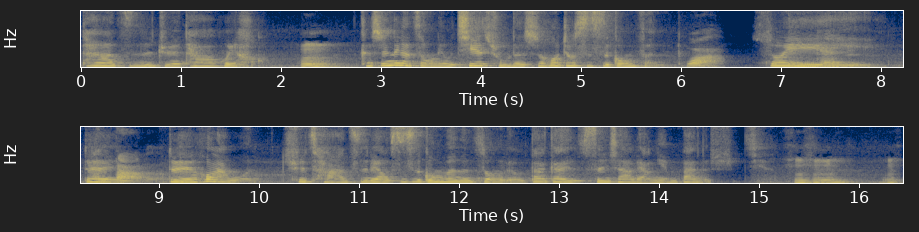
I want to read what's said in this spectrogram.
他只是觉得他会好。嗯，可是那个肿瘤切除的时候就十四公分，哇，所以对很对大了。对，后来我去查资料，十四公分的肿瘤大概剩下两年半的时间。嗯哼，嗯哼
